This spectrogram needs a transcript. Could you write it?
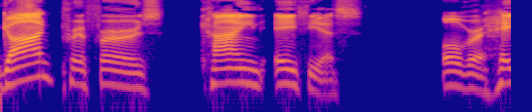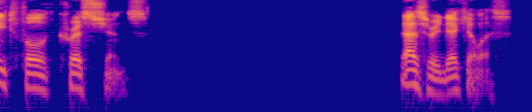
God prefers kind atheists over hateful Christians. That's ridiculous.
